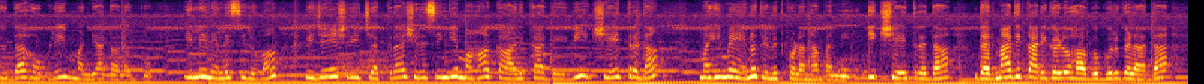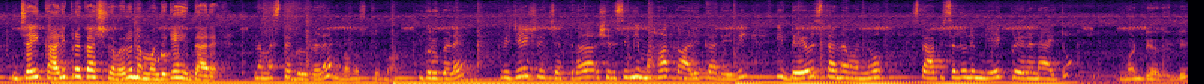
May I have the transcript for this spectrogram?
ದುದ್ದ ಹೋಬಳಿ ಮಂಡ್ಯ ತಾಲೂಕು. ಇಲ್ಲಿ ನೆಲೆಸಿರುವ ವಿಜಯಶ್ರೀ ಚಕ್ರ ಶಿರಸಿಂಗಿ ಮಹಾಕಾಳಿಕಾ ದೇವಿ ಕ್ಷೇತ್ರದ ಮಹಿಮೆಯನ್ನು ತಿಳಿದುಕೊಳ್ಳೋಣ ಬನ್ನಿ. ಈ ಕ್ಷೇತ್ರದ ಧರ್ಮಾಧಿಕಾರಿಗಳು ಹಾಗೂ ಗುರುಗಳಾದ ಜೈ ಕಾಳಿಪ್ರಕಾಶ್ ರವರು ನಮ್ಮೊಂದಿಗೆ ಇದ್ದಾರೆ. ನಮಸ್ತೆ ಗುರುಗಳೇ. ನಮಸ್ತೆ ಗುರುಗಳೇ ವಿಜಯಶ್ರೀ ಚಕ್ರ ಶಿರಸಿಂಗಿ ಮಹಾಕಾಳಿಕಾ ದೇವಿ ಈ ದೇವಸ್ಥಾನವನ್ನು ಸ್ಥಾಪಿಸಲು ನಿಮ್ಗೆ ಹೇಗೆ ಪ್ರೇರಣೆ ಆಯಿತು? ಮಂಡ್ಯದಲ್ಲಿ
